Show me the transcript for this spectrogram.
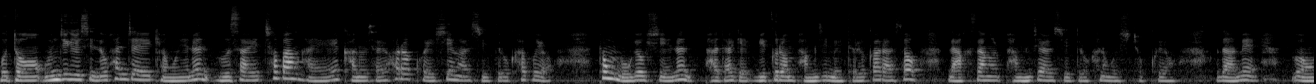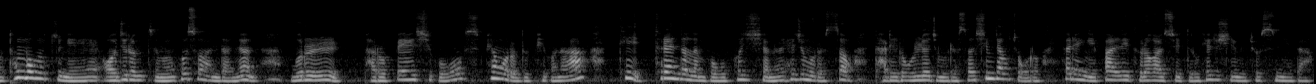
보통 움직일 수 있는 환자의 경우에는 의사의 처방하에 간호사의 허락 후에 시행할 수 있도록 하고요. 통목욕 시에는 바닥에 미끄럼 방지 매트를 깔아서 낙상을 방지할 수 있도록 하는 것이 좋고요. 그 다음에 어, 통목욕 중에 어지럼증을 호소한다면 물을 바로 빼시고 수평으로 눕히거나 T 트렌들렌 보고 포지션을 해줌으로써 다리를 올려줌으로써 심장 쪽으로 혈행이 빨리 들어갈 수 있도록 해주시는 게 좋습니다.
